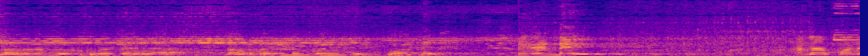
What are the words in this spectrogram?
నలభై పోయినారా రెండు. పోయింది పోయింది రండి. అన్న మన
